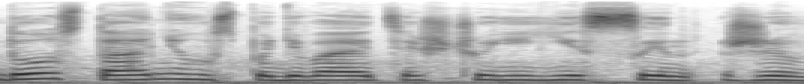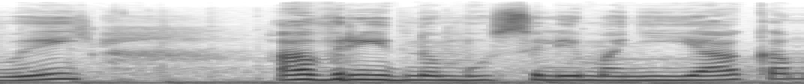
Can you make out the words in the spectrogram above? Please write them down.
до останнього сподівається, що її син живий. А в рідному селі Маніяка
